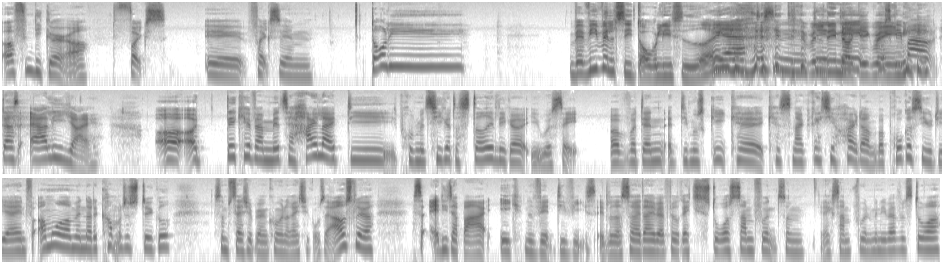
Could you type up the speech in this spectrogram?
offentliggøre folks, øh, folks øh, dårlige... Hvad vi vil sige dårlige sider, ikke? Ja, det, er sådan, det vil det, de nok det, ikke være enige i. bare deres ærlige jeg. Og, og det kan være med til at highlight de problematikker, der stadig ligger i USA. Og hvordan at de måske kan, kan snakke rigtig højt om, hvor progressive de er inden for områder, men når det kommer til stykket, som Sacha Baron Cohen er rigtig god til at afsløre, så er de der bare ikke nødvendigvis. Eller så er der i hvert fald rigtig store samfund, som, eller ikke samfund, men i hvert fald store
